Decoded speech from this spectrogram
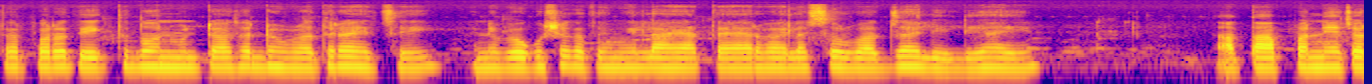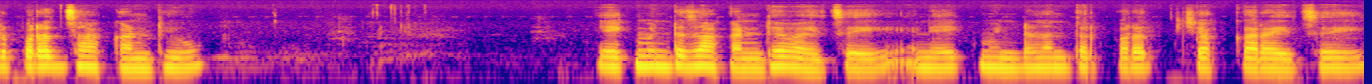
तर परत एक ते दोन मिनटं असं ढवळत राहायचं आहे आणि बघू शकता तुम्ही लाह्या तयार व्हायला सुरुवात झालेली आहे. आता आपण याच्यावर परत झाकण ठेवू. एक मिनटं झाकण ठेवायचं आहे आणि एक मिनटानंतर परत चेक करायचं आहे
